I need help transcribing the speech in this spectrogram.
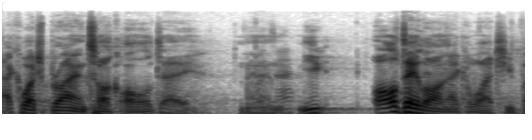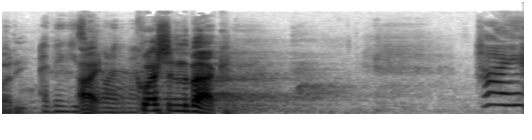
I could watch Bryan talk all day. Man, you all day long. I could watch you, buddy. I think he's All got one of the back. Question in the back. Hi,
